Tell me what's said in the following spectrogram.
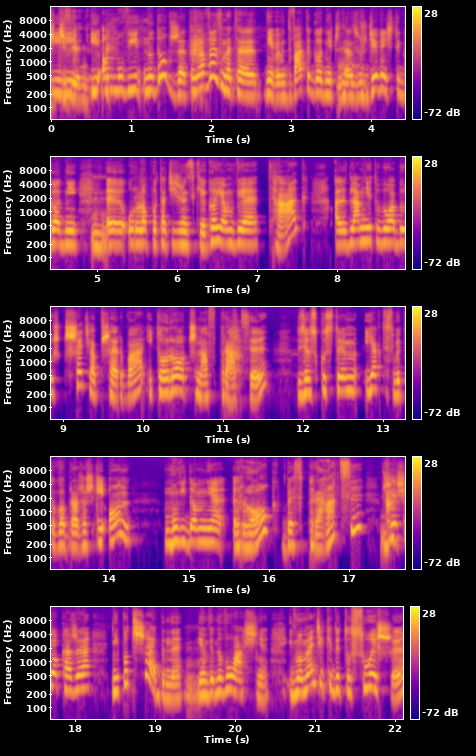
Zdziwienie. I, I on mówi, no dobrze, to ja wezmę te, nie wiem, dwa tygodnie, czy teraz już mhm. dziewięć tygodni mm. urlopu tacierzyńskiego. Ja mówię, tak, ale dla mnie to byłaby już trzecia przerwa i to roczna w pracy. W związku z tym, jak ty sobie to wyobrażasz? I on mówi do mnie, rok bez pracy? Że ja się okażę niepotrzebny. Mhm. Ja mówię, no właśnie. I w momencie, kiedy to słyszy,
